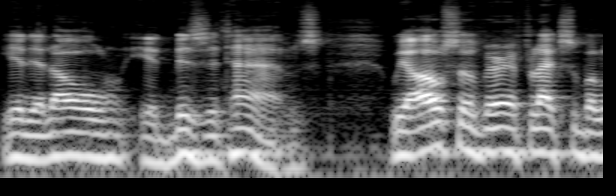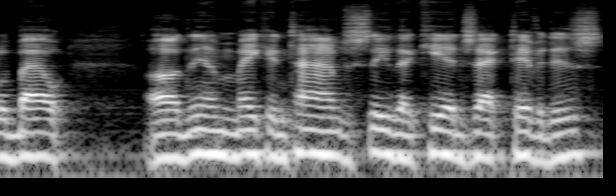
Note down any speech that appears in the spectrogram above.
it at all at busy times. We are also very flexible about uh, them making time to see their kids' activities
